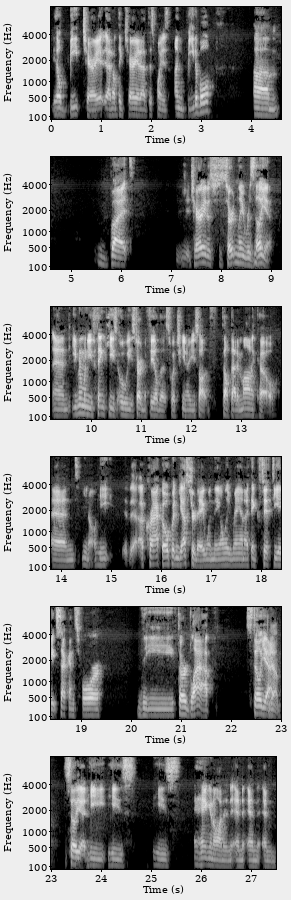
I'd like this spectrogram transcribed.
he'll beat Cheruiyot. I don't think Cheruiyot at this point is unbeatable. Um, but Cheruiyot is certainly resilient. And even when you think he's oh he's starting to feel this, which you know you saw felt that in Monaco, and you know he a crack opened yesterday when they only ran I think 58 seconds for the third lap. Still yet, yeah. still yet he he's he's hanging on and and and and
